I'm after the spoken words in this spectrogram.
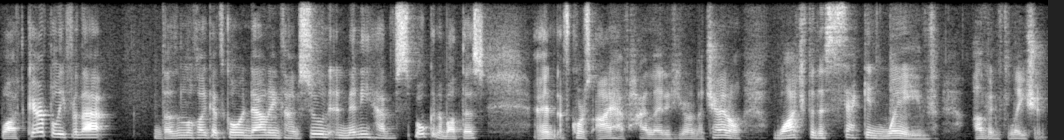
watch carefully for that doesn't look like it's going down anytime soon, and many have spoken about this. And of course, I have highlighted here on the channel watch for the second wave of inflation.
